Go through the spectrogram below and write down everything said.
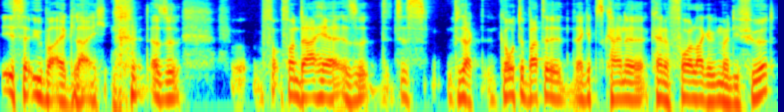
ist er überall gleich. Also von daher, also das, wie gesagt, Go-Debatte, da gibt es keine, keine Vorlage, wie man die führt.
